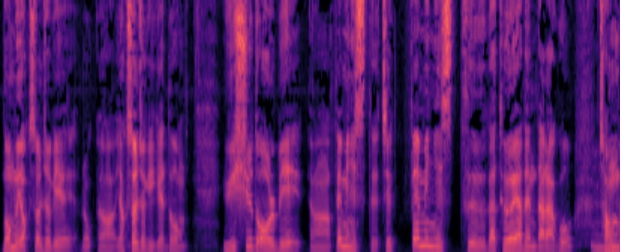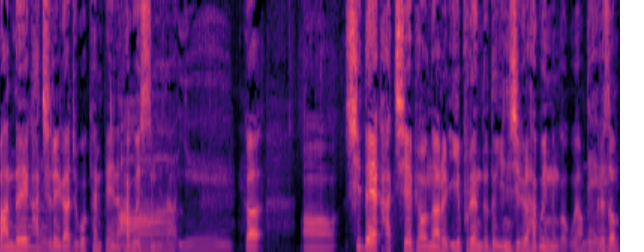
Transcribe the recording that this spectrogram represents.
너무 역설적이 어, 역설적이게도 You should all be 어, feminist, 즉 페미니스트가 되어야 된다라고 음. 정반대의 가치를 가지고 캠페인을 아, 하고 있습니다. 예. 그러니까 어, 시대의 가치의 변화를 이 브랜드도 인식을 하고 있는 거고요. 네. 그래서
